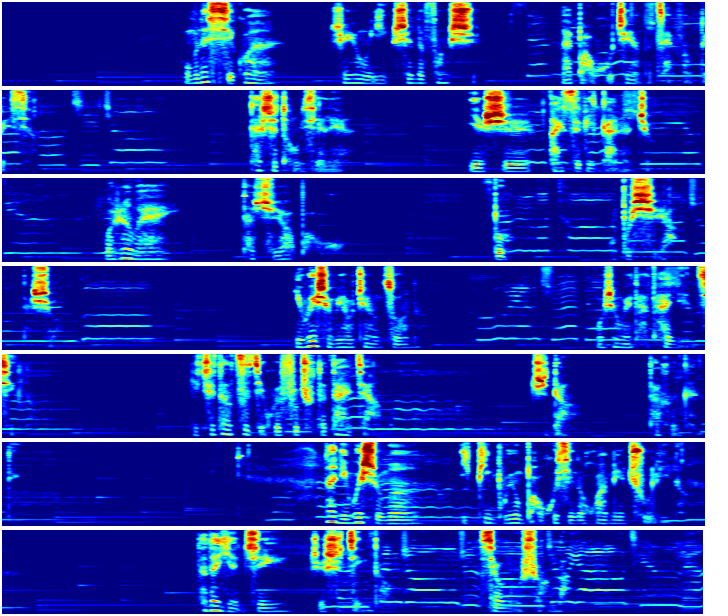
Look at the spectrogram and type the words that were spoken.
我们的习惯是用隐身的方式来保护这样的采访对象。他是同性恋，也是艾滋病感染者。我认为他需要保护。不，我不需要。他说：“你为什么要这样做呢？”我认为他太年轻了。你知道自己会付出的代价吗？知道，他很肯定。那你为什么一定不用保护性的画面处理呢？他的眼睛只是镜头，笑容爽朗。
